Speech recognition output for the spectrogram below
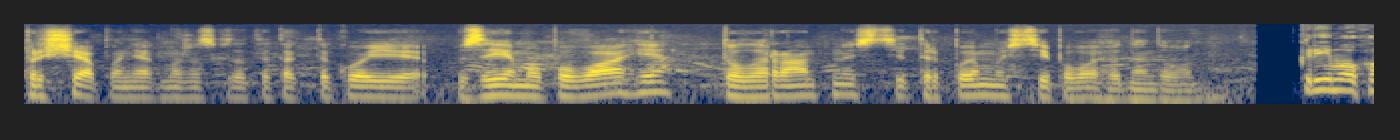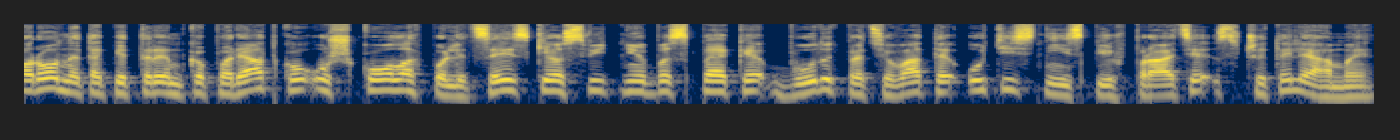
прищеплення, як можна сказати, так такої взаємоповаги, толерантності, терпимості і поваги одне до одного. Крім охорони та підтримки порядку, у школах поліцейські освітньої безпеки будуть працювати у тісній співпраці з вчителями.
